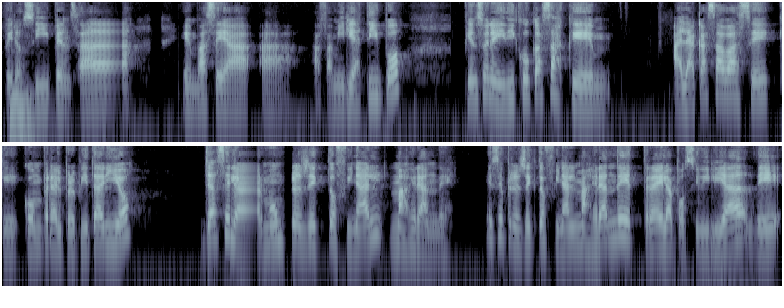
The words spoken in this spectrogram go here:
pero mm. sí pensada en base a, a familias tipo, pienso en Eidico Casas que a la casa base que compra el propietario ya se le armó un proyecto final más grande. Ese proyecto final más grande trae la posibilidad de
